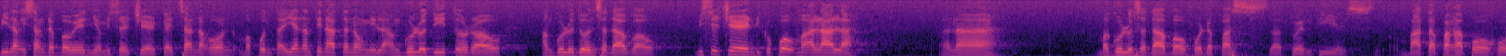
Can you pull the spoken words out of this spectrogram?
bilang isang Dabawenyo, Mr. Chair, kahit saan ako mapunta. Yan ang tinatanong nila. Ang gulo dito raw, ang gulo doon sa Davao. Mr. Chair, hindi ko po maalala na magulo sa Davao for the past uh, 20 years. Bata pa nga po ako.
